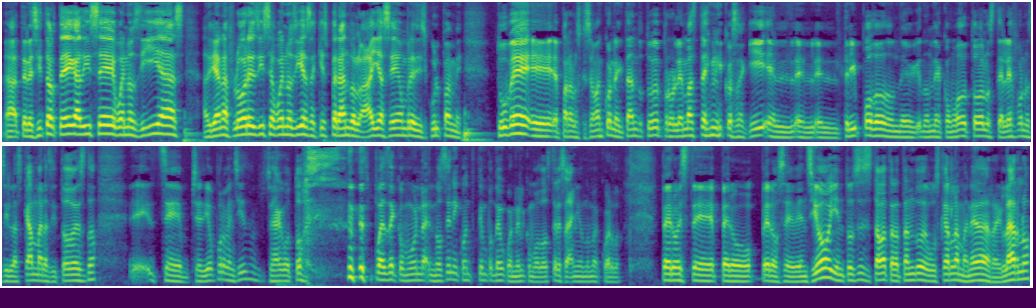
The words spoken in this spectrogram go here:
Ah, Teresita Ortega dice buenos días. Adriana Flores dice buenos días, aquí esperándolo. Ah, ya sé, hombre, discúlpame. Tuve, eh, para los que se van conectando, tuve problemas técnicos aquí. El, el, el trípodo donde, donde acomodo todos los teléfonos y las cámaras y todo esto eh, se, se, dio por vencido. Se agotó después de como una, no sé ni cuánto tiempo tengo con él, como dos, tres años, no me acuerdo. Pero este, pero, pero se venció y entonces estaba tratando de buscar la manera de arreglarlo.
